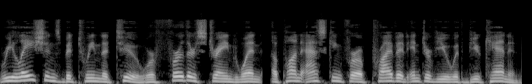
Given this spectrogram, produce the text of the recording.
Relations between the two were further strained when, upon asking for a private interview with Buchanan,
